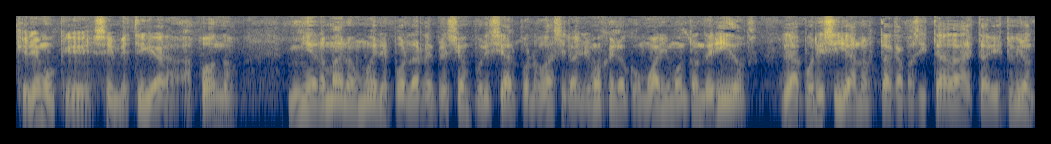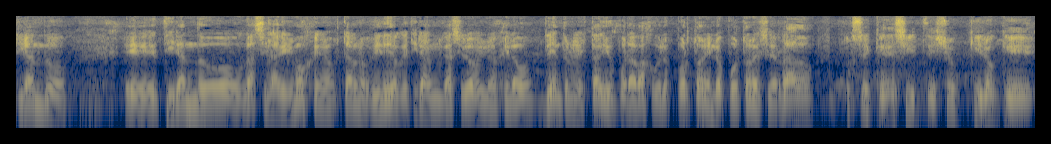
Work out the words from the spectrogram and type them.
Queremos que se investigue a fondo. Mi hermano muere por la represión policial, por los gases lacrimógenos, como hay un montón de heridos. La policía no está capacitada, estuvieron tirando, eh, tirando gases lacrimógenos, están los videos que tiran gases lacrimógenos dentro del estadio, por abajo de los portones, los portones cerrados. No sé qué decirte, yo quiero que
